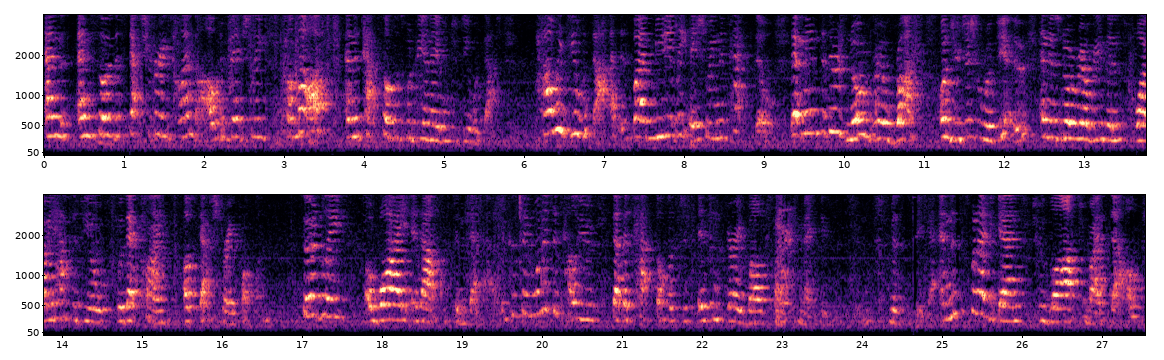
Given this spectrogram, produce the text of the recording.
And, and so the statutory time bar would eventually come up and the tax office would be unable to deal with that. How we deal with that is by immediately issuing the tax bill. That means that there is no real rush on judicial review, and there's no real reason why we have to deal with that kind of statutory problem. Thirdly, uh, why is our system better? Because they wanted to tell you that the tax office just isn't very well placed to make these Mr. Speaker. And this is when I began to laugh to myself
